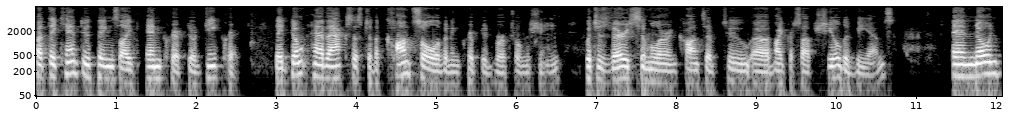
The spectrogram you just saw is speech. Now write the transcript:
but they can't do things like encrypt or decrypt. They don't have access to the console of an encrypted virtual machine, which is very similar in concept to uh, Microsoft shielded VMs. And no,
